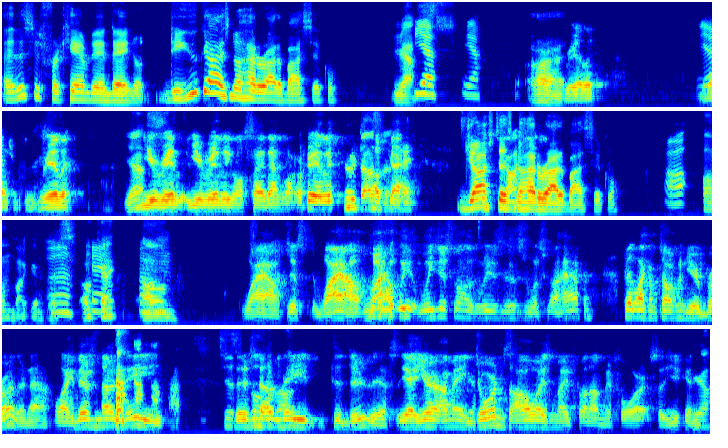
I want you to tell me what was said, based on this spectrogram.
And this is for Camden and Daniel. Do you guys know how to ride a bicycle? Yeah. Yes. Yeah. All right. really, Yep. That's- really, Yeah. you really, you really gonna say that? Really? Who doesn't? Okay. Josh doesn't know how to ride a bicycle. Oh my goodness. Uh, okay. okay. Um. Um, Wow. Just wow. Wow. We we just gonna we just this is what's gonna happen. I feel like I'm talking to your brother now. Like there's no need. just There's no it on. need to do this. Yeah, you're. I mean, Yeah. Jordan's always made fun of me for it, so you can Yeah.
